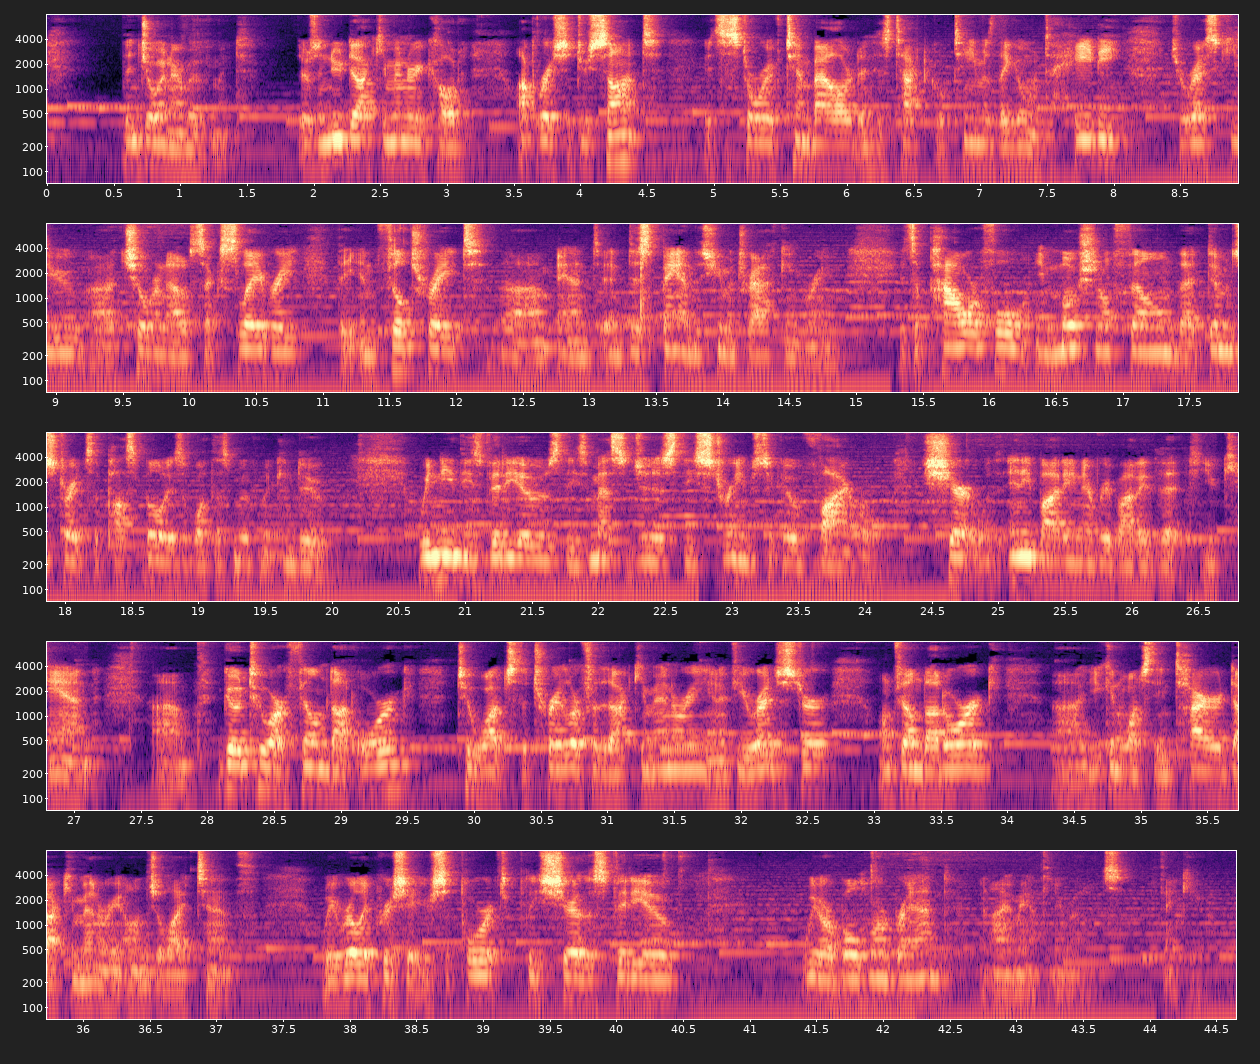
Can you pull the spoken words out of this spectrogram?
then join our movement. There's a new documentary called Operation Toussaint it's the story of Tim Ballard and his tactical team as they go into Haiti to rescue uh, children out of sex slavery. They infiltrate um, and, and disband this human trafficking ring. It's a powerful, emotional film that demonstrates the possibilities of what this movement can do. We need these videos, these messages, these streams to go viral. Share it with anybody and everybody that you can. Um, go to ourfilm.org to watch the trailer for the documentary, and if you register on film.org, uh, you can watch the entire documentary on July 10th. We really appreciate your support. Please share this video. We are Bullhorn Brand, and I am Anthony Reynolds. Thank you.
